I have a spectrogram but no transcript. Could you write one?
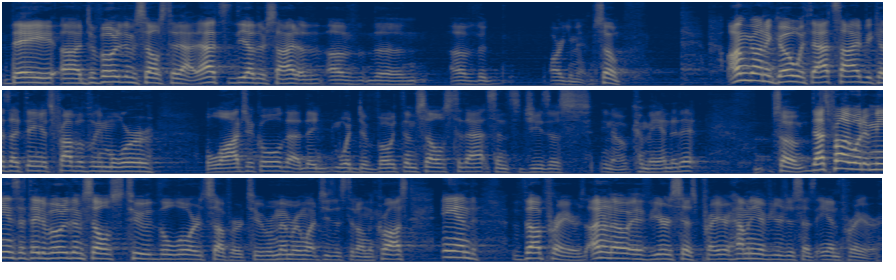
they uh, devoted themselves to that. That's the other side of, of, the, of the argument. So I'm going to go with that side because I think it's probably more logical that they would devote themselves to that since Jesus, you know, commanded it. So that's probably what it means that they devoted themselves to the Lord's Supper, to remembering what Jesus did on the cross, and the prayers. I don't know if yours says prayer. How many of yours just says and prayer?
